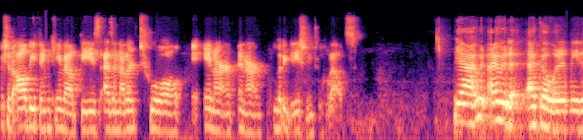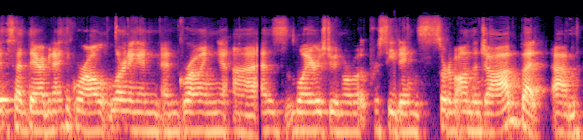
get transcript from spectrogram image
we should all be thinking about these as another tool in our in our litigation tool belts. Yeah, I would I would echo what Anita said there. I mean, I think we're all learning and, and growing uh, as lawyers doing remote proceedings, sort of on the job. But um,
